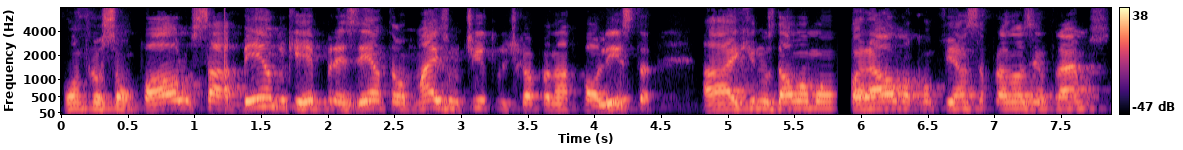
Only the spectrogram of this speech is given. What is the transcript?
contra o São Paulo, sabendo que representam mais um título de Campeonato Paulista ah, e que nos dá uma moral, uma confiança para nós entrarmos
